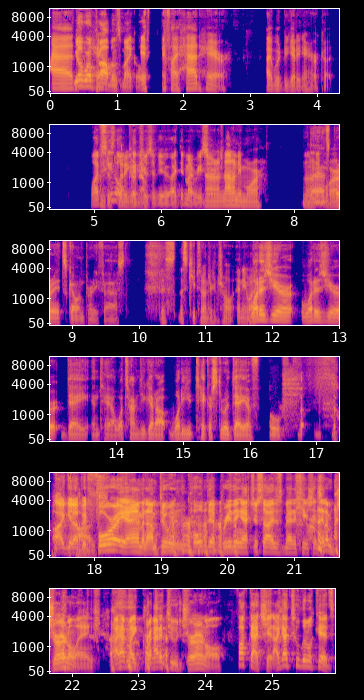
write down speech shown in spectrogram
had real world hair- problems, Michael. If if I had hair, I would be getting a haircut. well, I've I'm seen just old letting you know. pictures of you. I did my research. No, no, not anymore. Not nah, it's pretty, it's going pretty fast. This this keeps it under control anyway. What is your what is your day entail? What time do you get up? What do you take us through a day of Oof. the, the I get up at 4 a.m. and I'm doing cold dip breathing exercises, meditation. Then I'm journaling. I have my gratitude journal. Fuck that shit. I got two little kids.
